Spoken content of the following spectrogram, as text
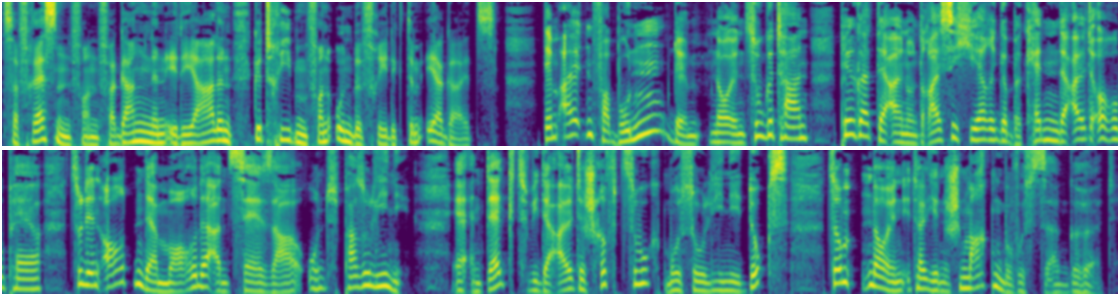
zerfressen von vergangenen Idealen, getrieben von unbefriedigtem Ehrgeiz. Dem Alten verbunden, dem Neuen zugetan, pilgert der 31-jährige bekennende Alteuropäer zu den Orten der Morde an Cäsar und Pasolini. Er entdeckt, wie der alte Schriftzug Mussolini Dux zum neuen italienischen Markenbewusstsein gehört.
